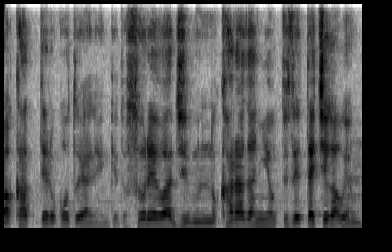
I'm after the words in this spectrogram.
分かってることやねんけどそれは自分の体によって絶対違うやん、うん。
